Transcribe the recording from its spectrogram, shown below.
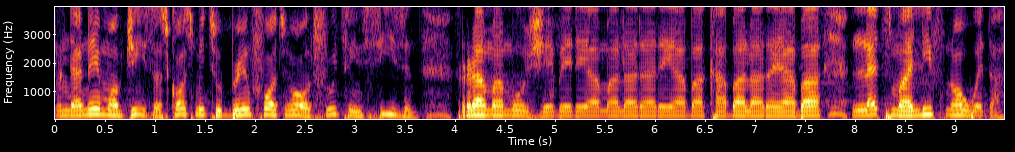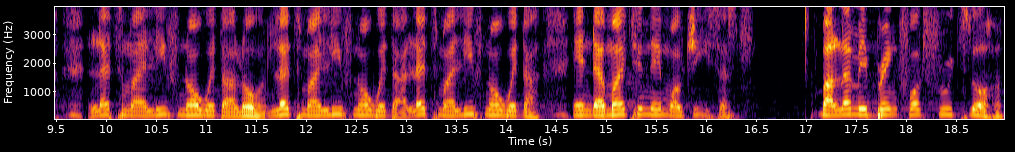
In the name of Jesus, cause me to bring forth, Lord, fruits in season. Let my leaf not wither. Let my leaf not wither, Lord. Let my leaf not wither. Let my leaf not wither. In the mighty name of Jesus. But let me bring forth fruits, Lord.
